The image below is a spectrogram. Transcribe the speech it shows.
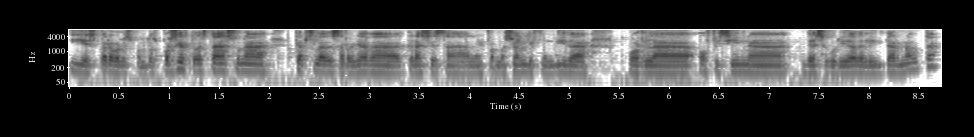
y espero verlos pronto. Por cierto, esta es una cápsula desarrollada gracias a la información difundida por la Oficina de Seguridad del Internauta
